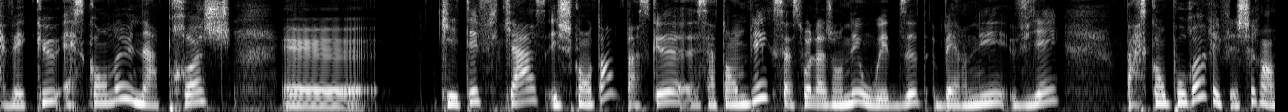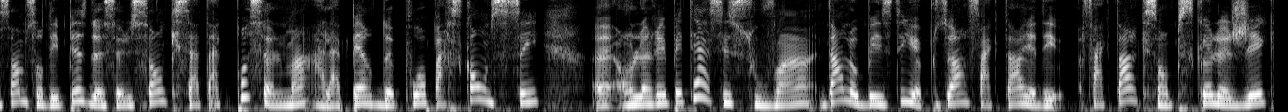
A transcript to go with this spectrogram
avec eux? Est-ce qu'on a une approche euh, qui est efficace? Et je suis contente parce que ça tombe bien que ce soit la journée où Edith Bernier vient parce qu'on pourra réfléchir ensemble sur des pistes de solutions qui s'attaquent pas seulement à la perte de poids, parce qu'on le sait, euh, on l'a répété assez souvent, dans l'obésité, il y a plusieurs facteurs. Il y a des facteurs qui sont psychologiques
